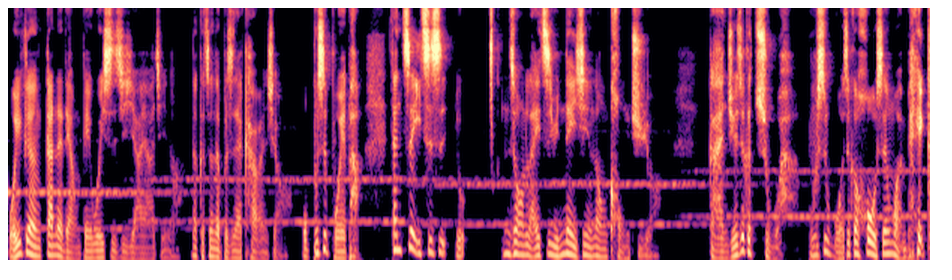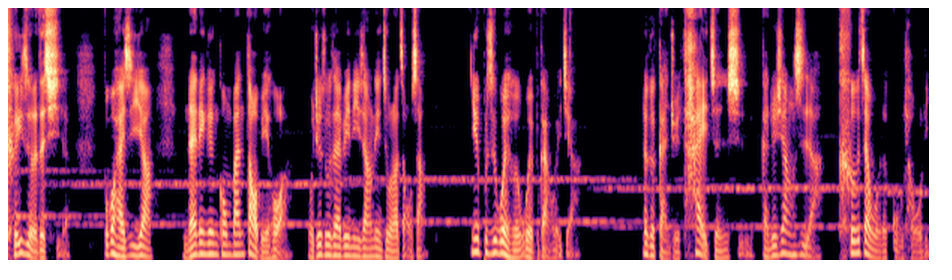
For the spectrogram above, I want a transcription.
我一个人干了两杯威士忌压压惊啊，那个真的不是在开玩笑。我不是不会怕，但这一次是有那种来自于内心的那种恐惧哦，感觉这个主啊，不是我这个后生晚辈可以惹得起的。不过还是一样，那天跟工班道别后啊，我就坐在便利商店坐到早上。因为不知为何，我也不敢回家。那个感觉太真实，感觉像是啊，刻在我的骨头里。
